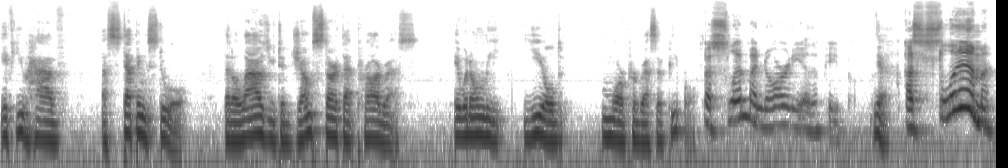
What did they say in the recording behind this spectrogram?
if you have a stepping stool that allows you to jumpstart that progress, it would only yield more progressive people. A slim minority of the people. Yeah. A slim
